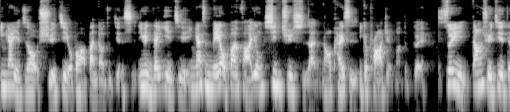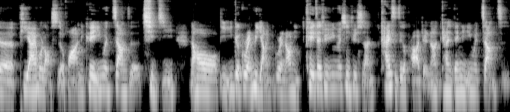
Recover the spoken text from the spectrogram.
应该也只有学界有办法办到这件事，因为你在业界应该是没有办法用兴趣使然，然后开始一个 project 嘛，对不对？所以当学界的 PI 或老师的话，你可以因为这样子的契机，然后以一个 grant 去养一个 grant，然后你可以再去因为兴趣使然开始这个 project，然后你看 Danny 因为这样子。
